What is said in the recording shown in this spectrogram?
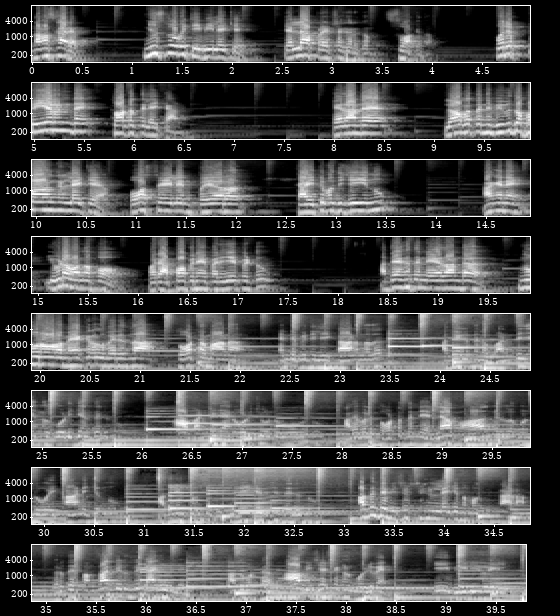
നമസ്കാരം. News gobi T വിയിലേക്ക് എല്ലാ പ്രേക്ഷകർക്കും സ്വാഗതം. ഒരു പേരന്റെ തോട്ടത്തിലേക്കാണ്. ഏതാണ്ട് ലോകത്തിന്റെ വിവിധ ഭാഗങ്ങളിലേക്ക് ഓസ്ട്രേലിയൻ പേർ കയറ്റുമതി ചെയ്യുന്നു. അങ്ങനെ ഇവിടെ വന്നപ്പോൾ ഒരു അപ്പാപ്പനെ പരിചയപ്പെട്ടു. അദ്ദേഹത്തിന്റെ ഏതാണ്ട് നൂറോളം ഏക്കറുകൾ വരുന്ന തോട്ടമാണ് എന്റെ പിന്നിൽ ഈ കാണുന്നത്. അദ്ദേഹത്തിന്റെ വണ്ടി ഞങ്ങൾ ഓടിക്കാൻ തരുന്നു. ആ വണ്ടി ഞാൻ അതേപോലെ തോട്ടത്തിന്റെ എല്ലാ ഭാഗങ്ങളിലും കൊണ്ടുപോയി കാണിക്കുന്നു. അതിനെക്കുറിച്ച് വിശദീകരിച്ച് തരുന്നു. അതിന്റെ വിശേഷങ്ങളിലേക്ക് നമുക്ക് കാണാം. വെറുതെ സംസാരിച്ചിരുന്നിട്ട് കാര്യമില്ല. അതുകൊണ്ട് ആ വിശേഷങ്ങൾ മുഴുവൻ ഈ വീഡിയോയിൽ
